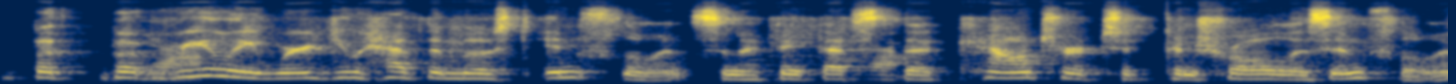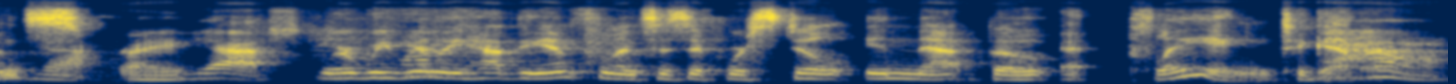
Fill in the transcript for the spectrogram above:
but but yeah. really where you have the most influence and i think that's yeah. the counter to control is influence yeah. right yes where we really have the influence is if we're still in that boat playing together yeah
